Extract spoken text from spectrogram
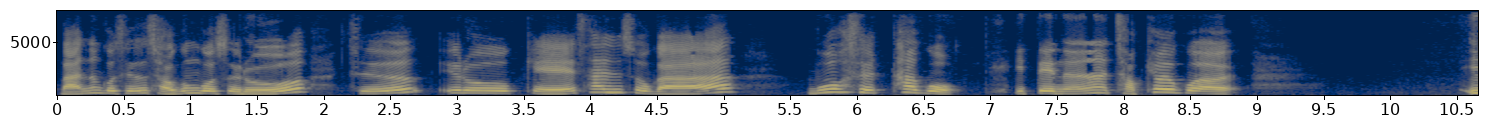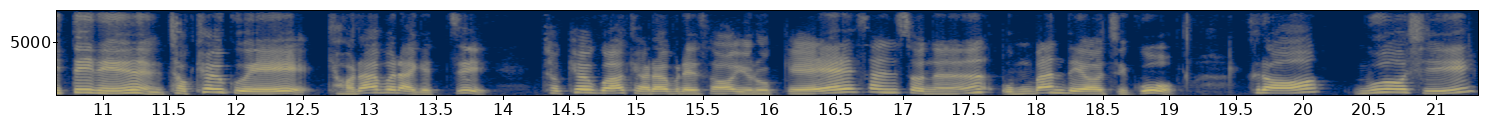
많은 곳에서 적은 곳으로 즉 이렇게 산소가 무엇을 타고 이때는 적혈구와 이때는 적혈구에 결합을 하겠지. 적혈구와 결합을 해서 이렇게 산소는 운반되어지고 그럼 무엇이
